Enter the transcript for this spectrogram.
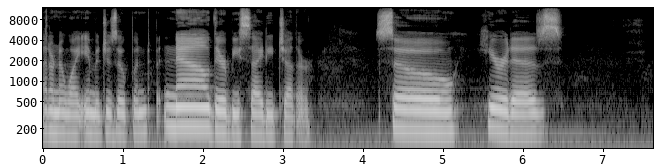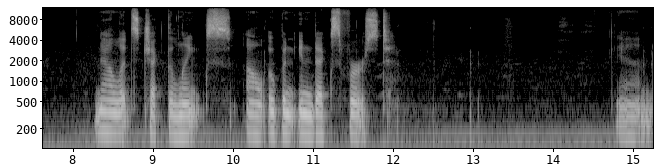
I don't know why images opened, but now they're beside each other. So here it is. Now let's check the links. I'll open index first. And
